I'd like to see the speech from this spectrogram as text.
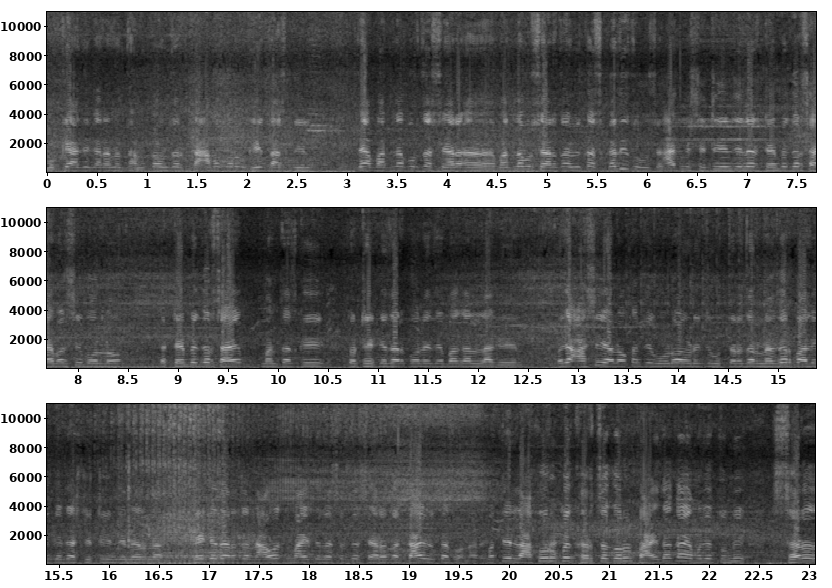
मुख्य अधिकाऱ्यांना धमकावून जर कामं करून घेत असतील त्या बदलापूरचा शहर बदलापूर शहराचा विकास कधीच होऊ शकतो आज मी सिटी इंजिनियर टेंबेकर साहेबांशी बोललो. तर टेंबेकर साहेब म्हणतात की तो ठेकेदार कोण आहे ते बघायला लागेल. म्हणजे अशी या लोकांची उडवाउडीची उत्तरं. जर नगरपालिकेच्या सिटी इंजिनियरला ठेकेदाराचं नावच माहिती नसेल तर शहराचा काय विकास होणार आहे? मग ते लाखो रुपये खर्च करून फायदा काय? म्हणजे तुम्ही सरळ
